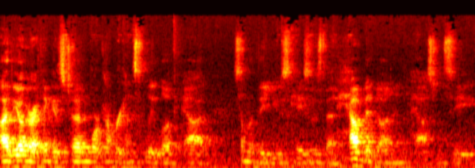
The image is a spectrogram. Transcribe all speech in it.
Uh, the other, I think, is to more comprehensively look at some of the use cases that have been done in the past and see,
